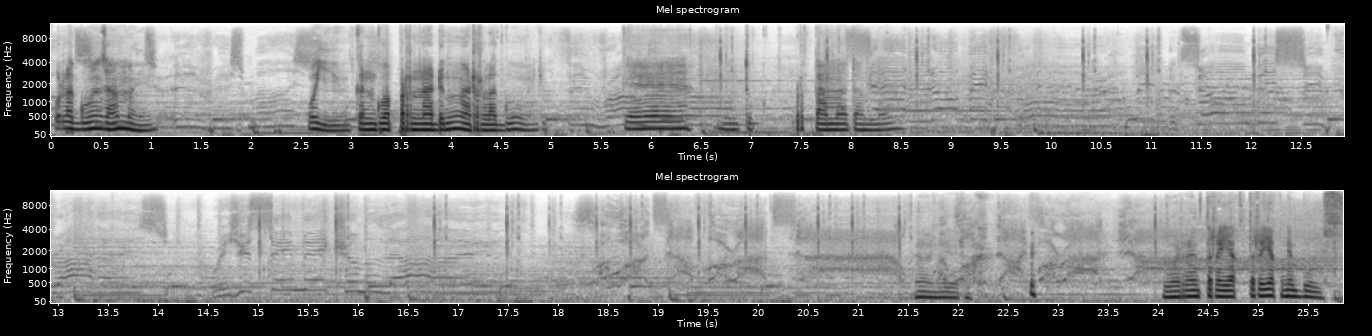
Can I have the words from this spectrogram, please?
Kok lagunya sama ya? Oh iya, kan gua pernah dengar lagunya. Oke, untuk pertama-tama Anjir. Suaranya teriak-teriak nih bos.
